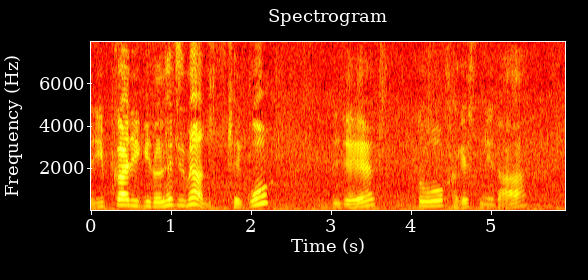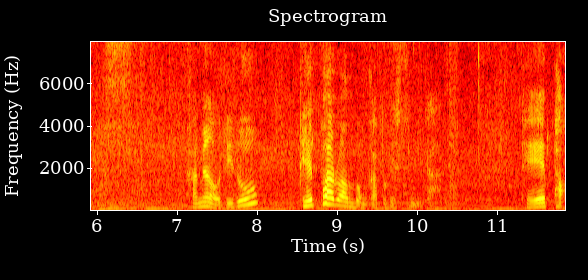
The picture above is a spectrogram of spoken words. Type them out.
잎 가리기를 해주면 되고 이제 또 가겠습니다. 가면 어디로? 대파로 한번 가보겠습니다. 대파.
